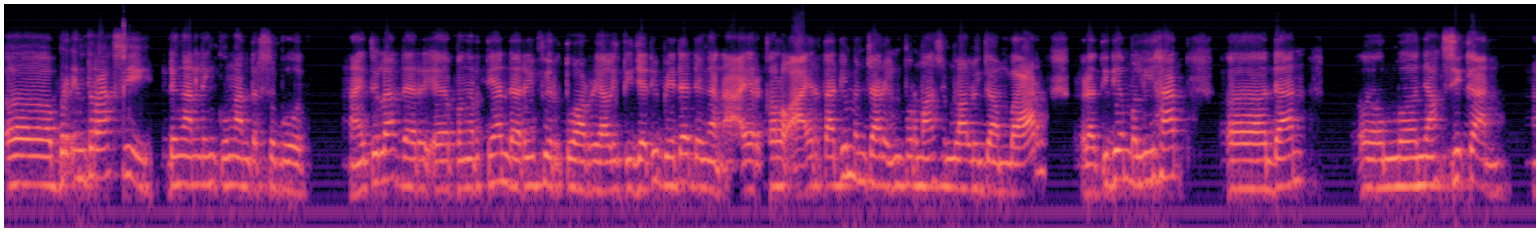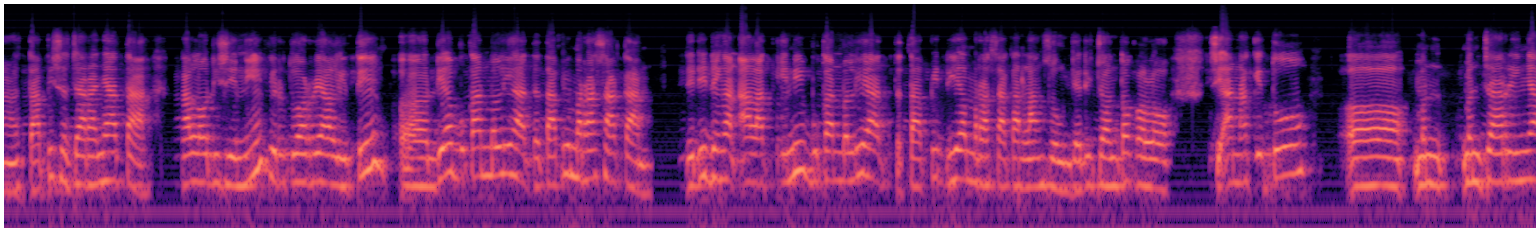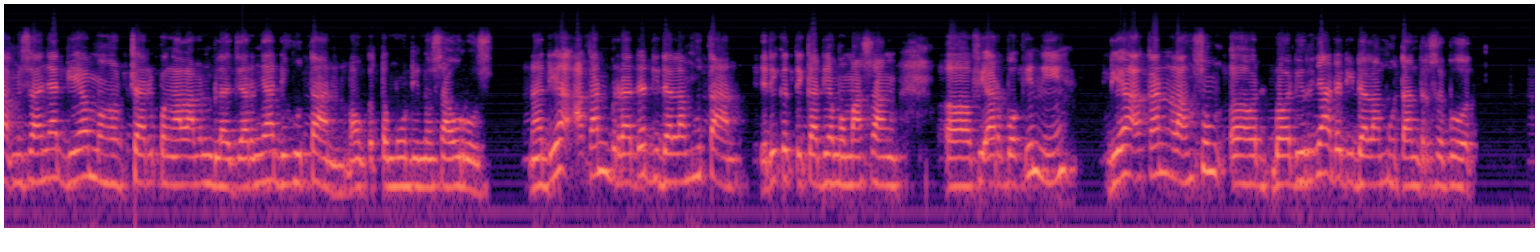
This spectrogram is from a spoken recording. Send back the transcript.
e, berinteraksi dengan lingkungan tersebut. Nah, itulah dari e, pengertian dari virtual reality. Jadi beda dengan AR. Kalau AR tadi mencari informasi melalui gambar, berarti dia melihat e, dan e, menyaksikan Nah, tapi secara nyata kalau di sini virtual reality uh, dia bukan melihat tetapi merasakan. Jadi dengan alat ini bukan melihat tetapi dia merasakan langsung. Jadi contoh kalau si anak itu uh, men mencarinya misalnya dia mencari pengalaman belajarnya di hutan, mau ketemu dinosaurus. Nah, dia akan berada di dalam hutan. Jadi ketika dia memasang uh, eh, VR box ini, dia akan langsung uh, bahwa dirinya ada di dalam hutan tersebut.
